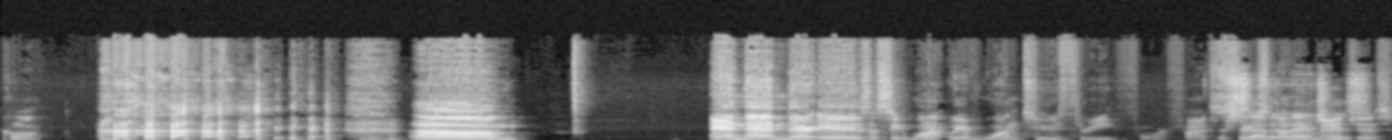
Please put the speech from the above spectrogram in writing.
Cool. um and then there is let's see one we have one two three four five There's six seven other matches. matches.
